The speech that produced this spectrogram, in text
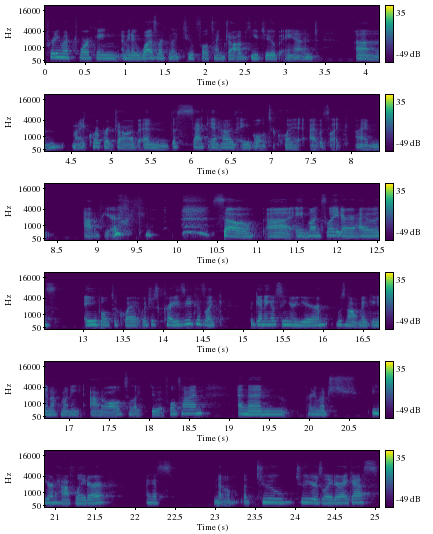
pretty much working. I mean, I was working like two full time jobs, YouTube and um, my corporate job. And the second I was able to quit, I was like, I'm out of here. so uh, eight months later, I was able to quit, which is crazy because like beginning of senior year was not making enough money at all to like do it full time. And then pretty much a year and a half later, I guess no, like two two years later, I guess,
